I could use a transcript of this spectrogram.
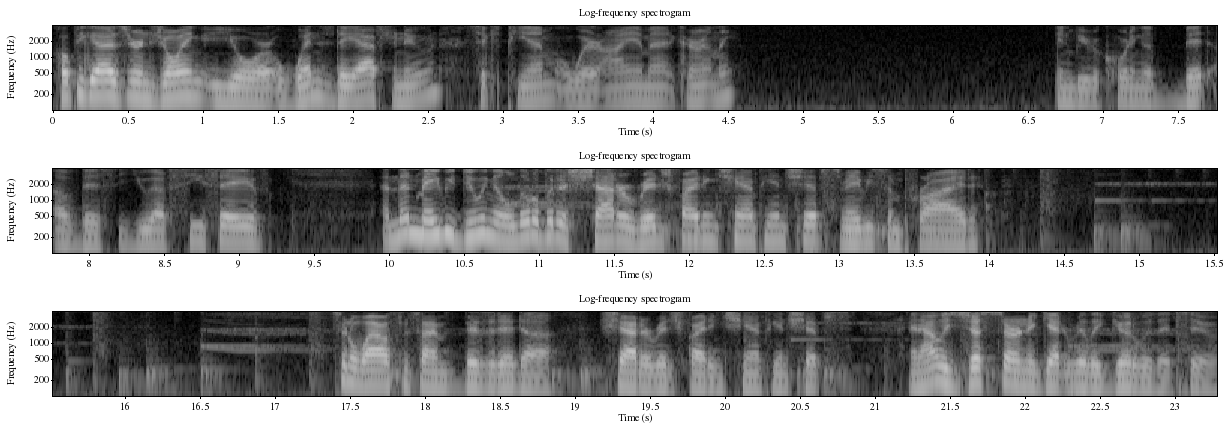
Hope you guys are enjoying your Wednesday afternoon, 6 p.m., where I am at currently. Going to be recording a bit of this UFC save and then maybe doing a little bit of Shadow Ridge Fighting Championships, maybe some Pride. It's been a while since I've visited uh, Shadow Ridge Fighting Championships, and I was just starting to get really good with it too.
